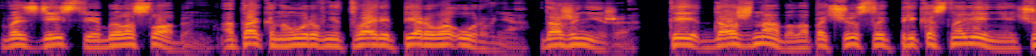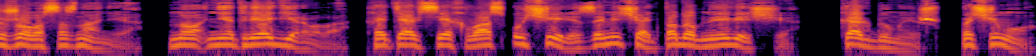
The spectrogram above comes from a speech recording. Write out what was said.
Воздействие было слабым, атака на уровне твари первого уровня, даже ниже. Ты должна была почувствовать прикосновение чужого сознания, но не отреагировала, хотя всех вас учили замечать подобные вещи. Как думаешь, почему?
